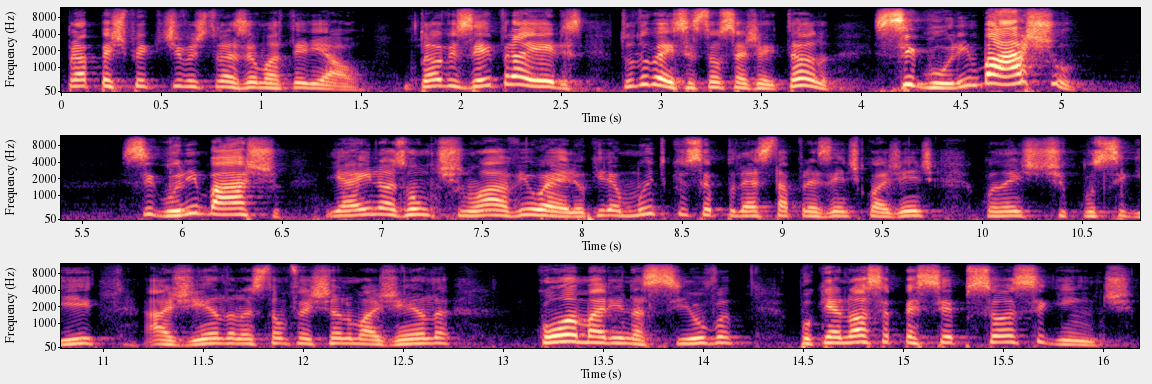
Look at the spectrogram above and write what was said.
para a perspectiva de trazer o material. Então avisei para eles: tudo bem, vocês estão se ajeitando? Segura embaixo. Segura embaixo. E aí nós vamos continuar, viu, Hélio? Eu queria muito que você pudesse estar presente com a gente quando a gente conseguir a agenda. Nós estamos fechando uma agenda com a Marina Silva, porque a nossa percepção é a seguinte:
